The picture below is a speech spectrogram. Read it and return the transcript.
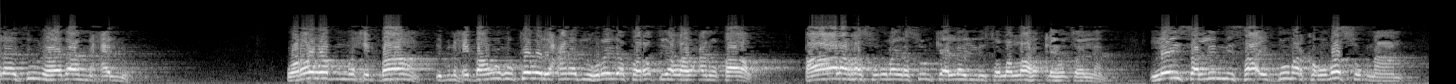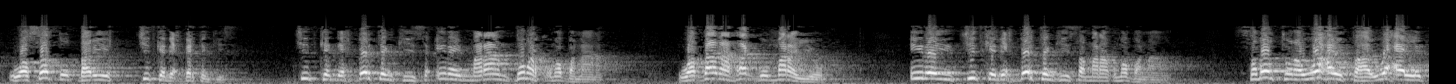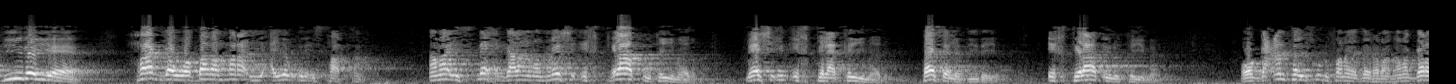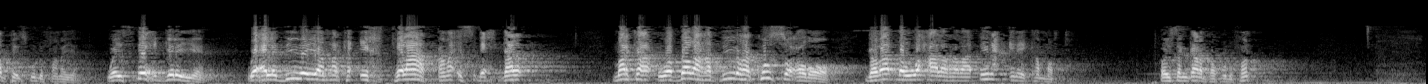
alaaثuun haadaa maxalu warawa ibnu xibbaan ibnu xibbaan wuxuu ka wari can abi hurayrata radia allahu canhu qaal qaala rasuululahi rasuulka alla yidhi sala allahu calayh wasalam laysa linnisaa'i dumarka uma sugnaan wasatu dariiq jidka dhexbartankiisa jidka dhexbartankiisa inay maraan dumarka uma bannaana waddada raggu marayo inay jidka dhexbartankiisa maraan uma bannaano sababtuna waxay tahay waxaa la diidayaa ragga waddada mara iyo ayagu inay istaabtaan. Ama isdhex galaan oo meesha ikhtilaaf uu ka yimaado. Meesha in ikhtilaaf ka yimaado. Taasaa la diidaya ikhtilaaf inuu ka yimaado. Oo gacanta isku dhufanaya haday rabaan ama garabka isku dhufanayaan. Way isdhex gelayaan. Waxaa la diidayaa marka ikhtilaaf ama isdhexgal marka waddada haddii ra ku socdo gabadha waxaa la rabaa dhinac inay ka marto. Oysan garabka ku dhufan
